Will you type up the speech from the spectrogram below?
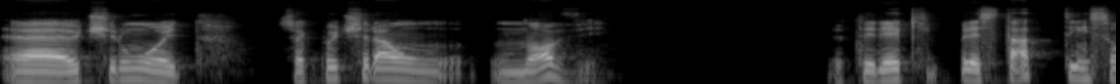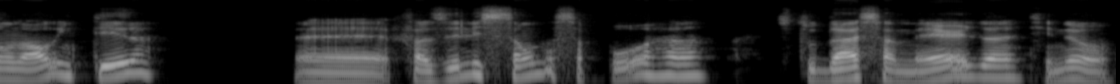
é, eu tiro um 8. Só que pra eu tirar um, um 9, eu teria que prestar atenção na aula inteira, é, fazer lição dessa porra, estudar essa merda, entendeu?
